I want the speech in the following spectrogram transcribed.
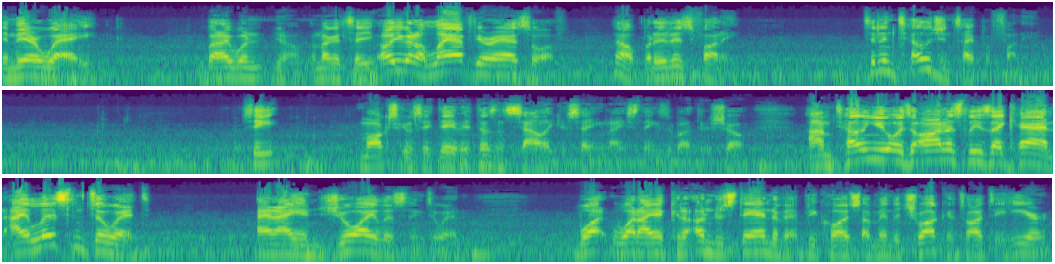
in their way, but I wouldn't, you know, I'm not to say, "Oh, you're to laugh your ass off." No, but it is funny. It's an intelligent type of funny. See, Mark's going to say, David, it doesn't sound like you're saying nice things about their show. I'm telling you as honestly as I can. I listen to it, and I enjoy listening to it what what I can understand of it because I'm in the truck. It's hard to hear.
